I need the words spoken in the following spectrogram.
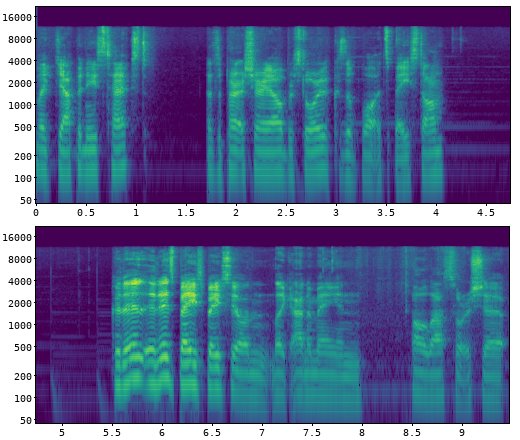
like Japanese text as a part of Sherry Albert story because of what it's based on. Cause it it is based basically on like anime and all that sort of shit.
